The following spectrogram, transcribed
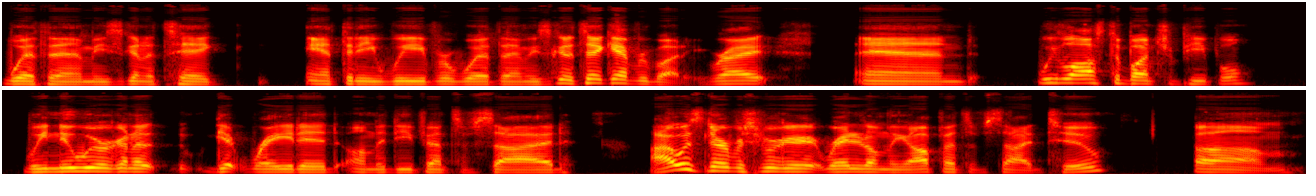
with him. He's going to take Anthony Weaver with him. He's going to take everybody, right? And we lost a bunch of people. We knew we were going to get rated on the defensive side. I was nervous we were going to get rated on the offensive side too. Um,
